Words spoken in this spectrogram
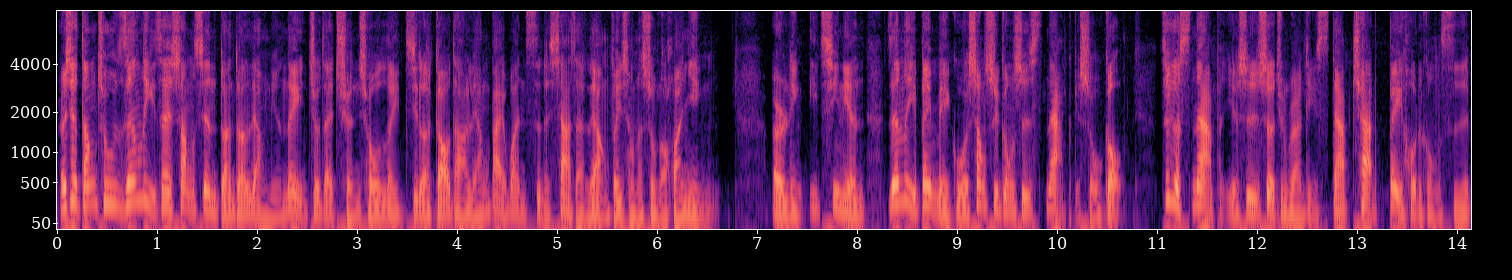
而且当初 Zenly 在上线短短两年内，就在全球累积了高达两百万次的下载量，非常的受到欢迎。二零一七年，Zenly 被美国上市公司 Snap 给收购，这个 Snap 也是社群软体 Snapchat 背后的公司。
